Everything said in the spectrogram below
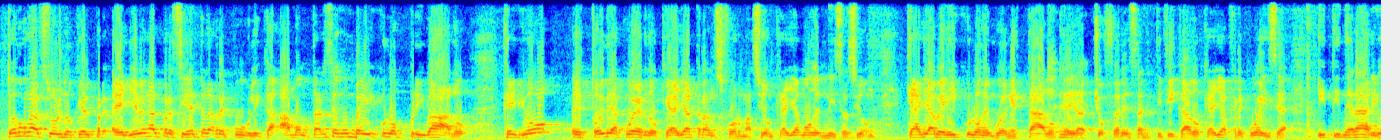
Entonces es un absurdo que el lleven al presidente de la República a montarse en un vehículo privado, que yo estoy de acuerdo que haya transformación, que haya modernización, que haya vehículos en buen estado, que haya choferes certificados, que haya frecuencia, itinerario,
